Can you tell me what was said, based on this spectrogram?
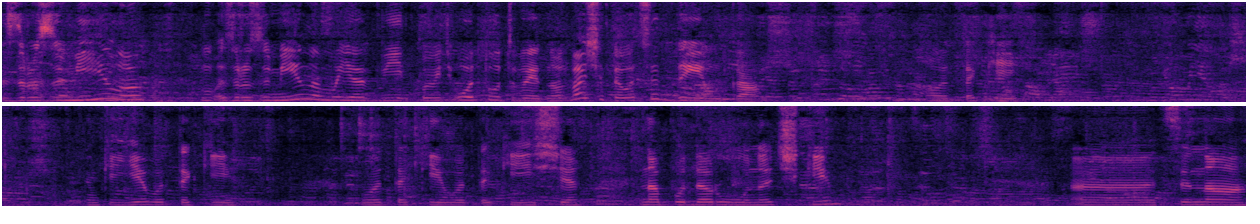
зрозуміло. Зрозуміла моя відповідь. О, тут видно. От бачите, оце димка. От такий. Є от такі. От такі, от такі ще на подаруночки. Е, ціна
